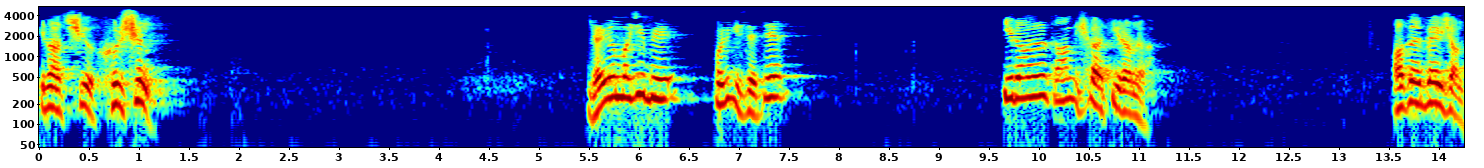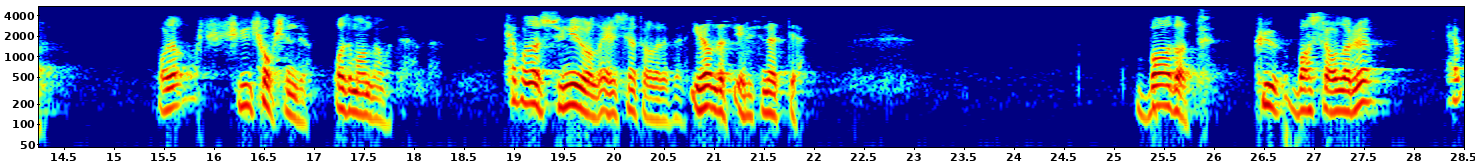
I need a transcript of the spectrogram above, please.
İnatçı, hırşın. Yayılmacı bir politik izledi. İran'ı tam işgal etti İran'ı. Azerbaycan, Orada şey çok şimdi. O zamandan muhtemelen. Hep orada sünni orada, ehl sünnet oraları böyle. İran'da ehl sünnetti. Bağdat, Kü, Basraları hep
